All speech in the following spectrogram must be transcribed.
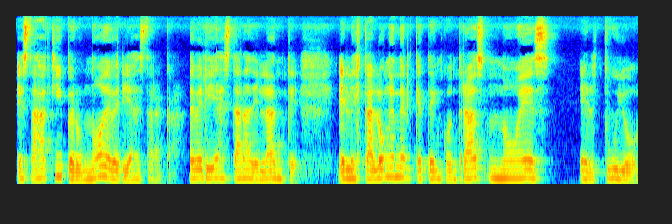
estás aquí, pero no deberías estar acá, deberías estar adelante el escalón en el que te encontrás no es el tuyo.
